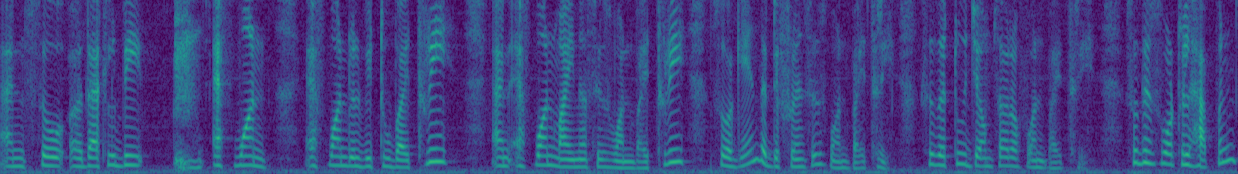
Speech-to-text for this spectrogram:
and so uh, that will be f 1 f 1 will be 2 by 3 and f 1 minus is 1 by 3. So, again the difference is 1 by 3. So, the two jumps are of 1 by 3. So, this is what will happen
